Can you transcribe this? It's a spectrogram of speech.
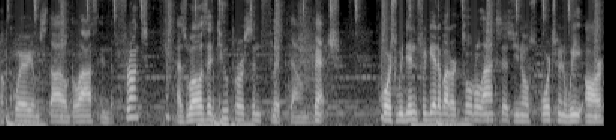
aquarium style glass in the front, as well as a two person flip down bench. Of course, we didn't forget about our total access. You know, sportsmen, we are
